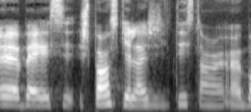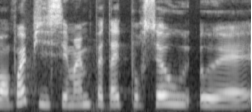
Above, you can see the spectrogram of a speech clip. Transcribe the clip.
Euh, ben, je pense que l'agilité, c'est un, bon point. Puis c'est même peut-être pour ça où, euh,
